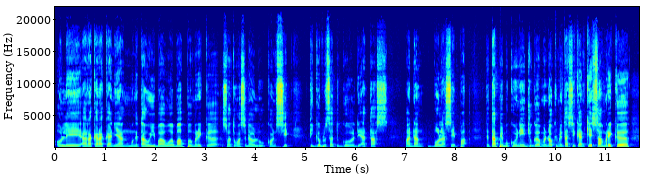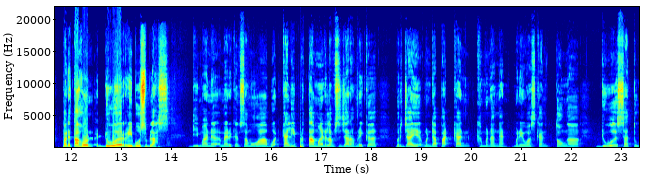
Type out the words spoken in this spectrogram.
oleh uh, rakan-rakan yang mengetahui bahawa bapa mereka suatu masa dahulu concede 31 gol di atas padang bola sepak. Tetapi buku ini juga mendokumentasikan kisah mereka pada tahun 2011 di mana American Samoa buat kali pertama dalam sejarah mereka berjaya mendapatkan kemenangan menewaskan Tonga 2-1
